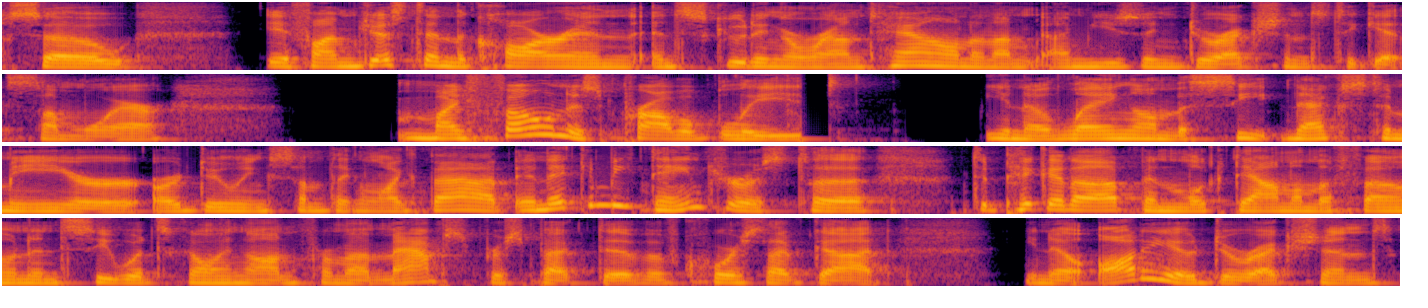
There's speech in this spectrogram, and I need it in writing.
So if I'm just in the car and, and scooting around town and I'm I'm using directions to get somewhere, my phone is probably you know, laying on the seat next to me or, or doing something like that. And it can be dangerous to to pick it up and look down on the phone and see what's going on from a maps perspective. Of course, I've got, you know, audio directions,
